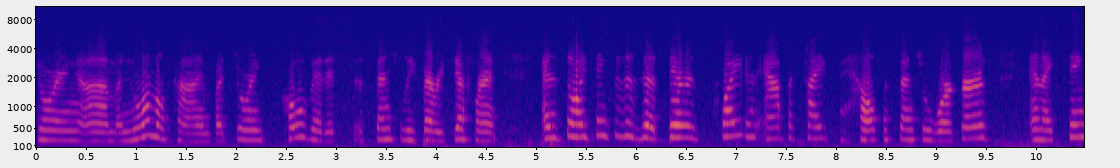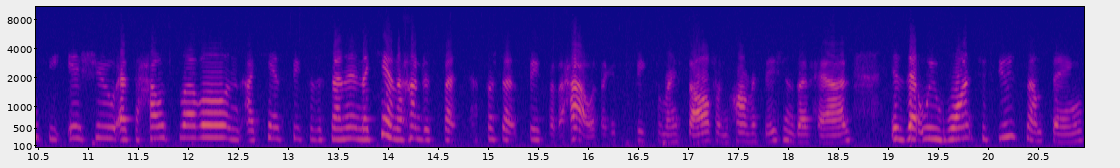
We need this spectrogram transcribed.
during um, a normal time, but during COVID, it's essentially very different. And so I think that, is a, there is quite an appetite to help essential workers. And I think the issue at the House level, and I can't speak for the Senate, and I can't 100% speak for the House, I can speak for myself and conversations I've had, is that we want to do something.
